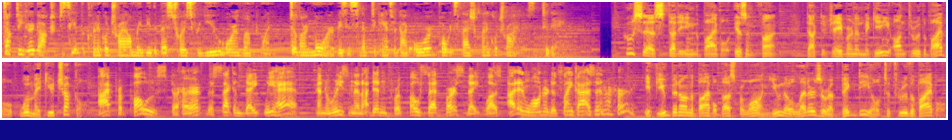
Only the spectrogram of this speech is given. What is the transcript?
Talk to your doctor to see if a clinical trial may be the best choice for you or a loved one. To learn more, visit standuptocancer.org forward slash clinical trials today. Who says studying the Bible isn't fun? Dr. J. Vernon McGee on Through the Bible will make you chuckle. I proposed to her the second date we had. And the reason that I didn't propose that first date was I didn't want her to think I was in a hurry. If you've been on the Bible bus for long, you know letters are a big deal to Through the Bible.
